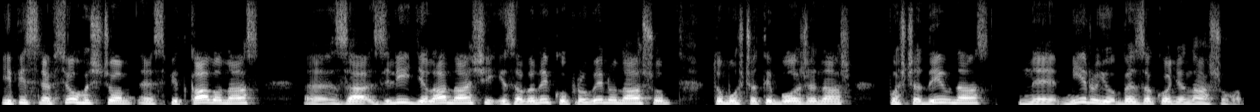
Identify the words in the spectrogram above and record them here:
І після всього, що е, спіткало нас е, за злі діла наші і за велику провину нашу, тому що Ти, Боже наш, пощадив нас не мірою беззаконня нашого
